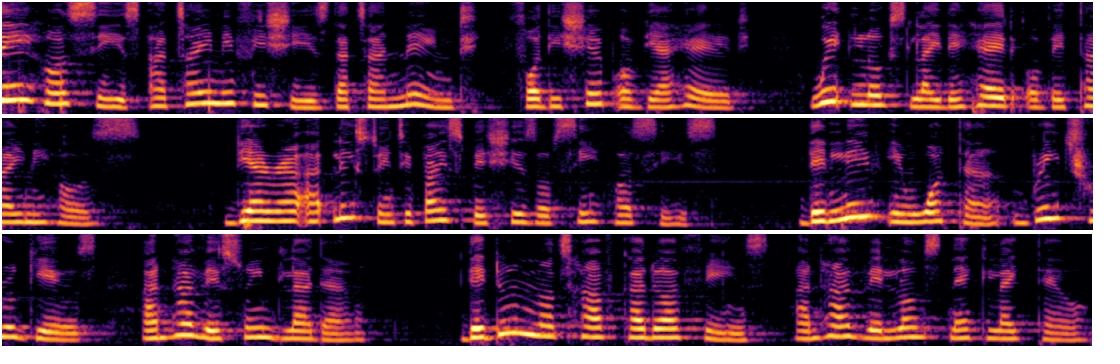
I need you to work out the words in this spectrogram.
Seahorses are tiny fishes that are named for the shape of their head, which looks like the head of a tiny horse. There are at least 25 species of seahorses. They live in water, breathe through gills, and have a swim bladder. They do not have caudal fins and have a long snake-like tail.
